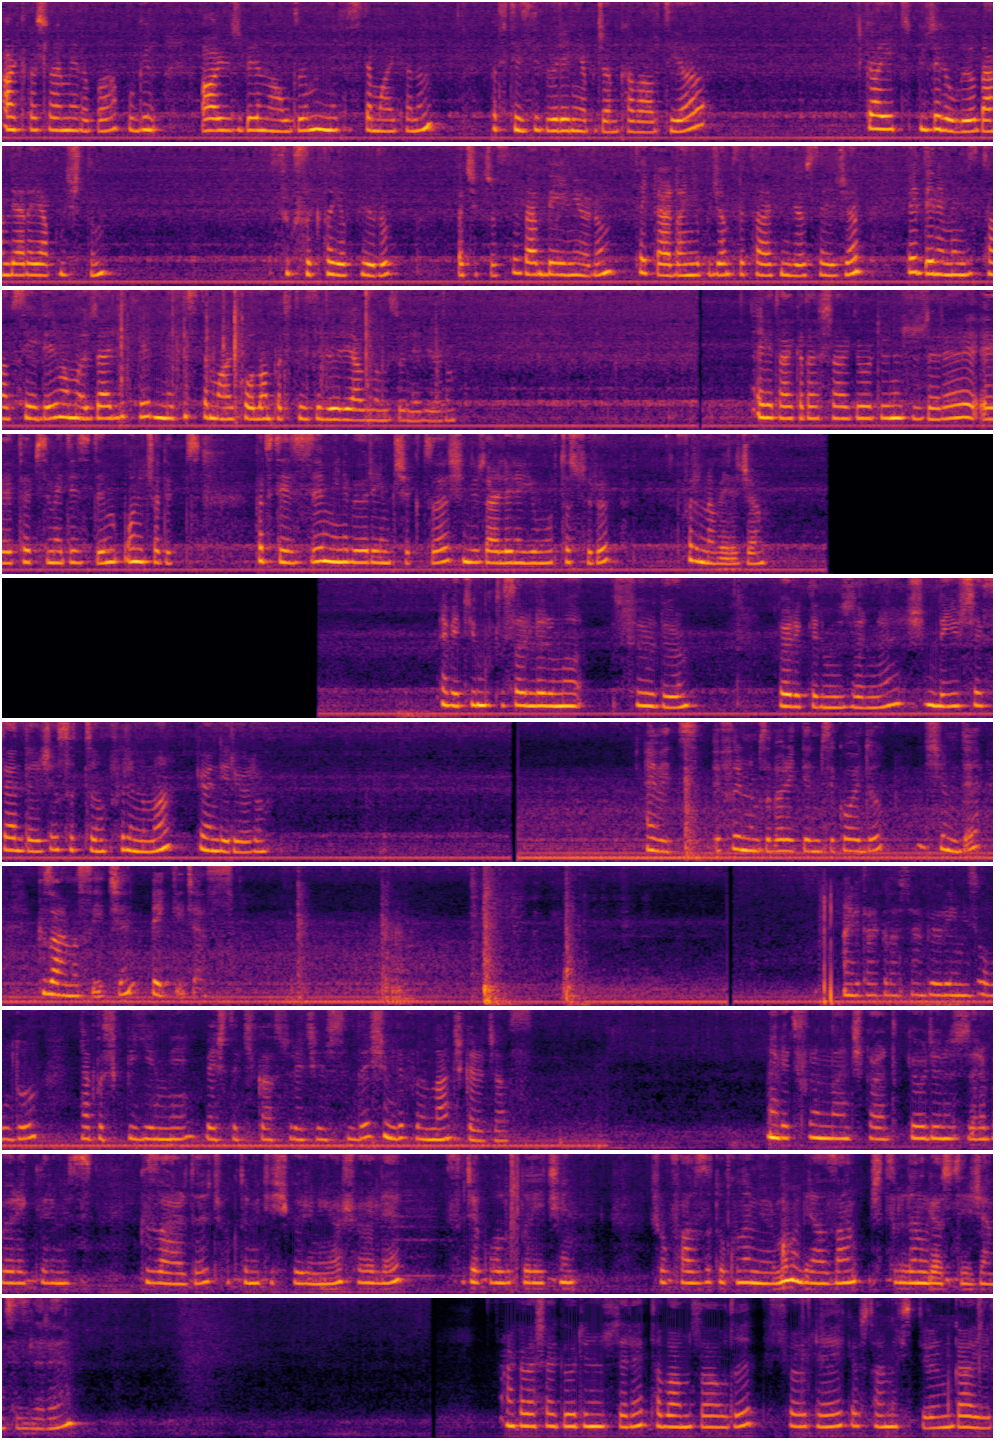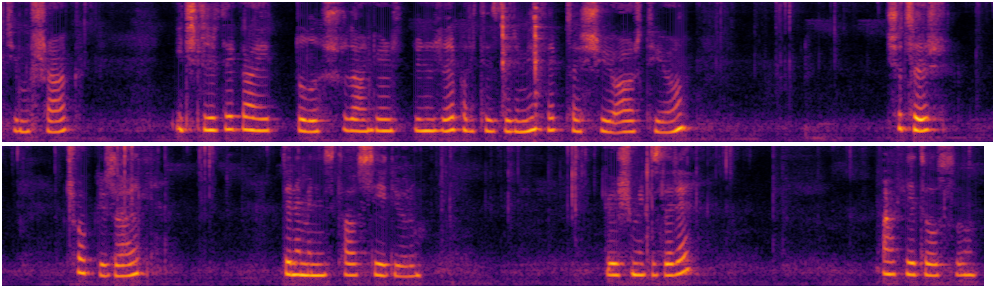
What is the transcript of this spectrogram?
Arkadaşlar merhaba. Bugün A101'den aldığım Nefiste markanın patatesli böreğini yapacağım kahvaltıya. Gayet güzel oluyor. Ben bir ara yapmıştım. Sık sık da yapıyorum. Açıkçası ben beğeniyorum. Tekrardan yapacağım. Size tarifini göstereceğim. Ve denemenizi tavsiye ederim ama özellikle Nefiste marka olan patatesli böreği almanızı öneriyorum. Evet arkadaşlar gördüğünüz üzere e, tepsime dizdim. 13 adet patatesli mini böreğim çıktı. Şimdi üzerlerine yumurta sürüp fırına vereceğim. Evet yumurta sarılarımı sürdüm böreklerimin üzerine. Şimdi 180 derece ısıttığım fırınıma gönderiyorum. Evet, e, fırınımıza böreklerimizi koyduk. Şimdi kızarması için bekleyeceğiz. Evet arkadaşlar böreğimiz oldu. Yaklaşık bir 25 dakika süre içerisinde şimdi fırından çıkaracağız. Evet fırından çıkardık. Gördüğünüz üzere böreklerimiz kızardı. Çok da müthiş görünüyor. Şöyle sıcak oldukları için çok fazla dokunamıyorum ama birazdan çıtırlığını göstereceğim sizlere. Arkadaşlar gördüğünüz üzere tabağımızı aldık. Şöyle göstermek istiyorum. Gayet yumuşak. İçleri de gayet dolu. Şuradan gördüğünüz üzere patateslerimiz hep taşıyor, artıyor. Çıtır. Çok güzel. Denemenizi tavsiye ediyorum. Görüşmek üzere. Afiyet olsun.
